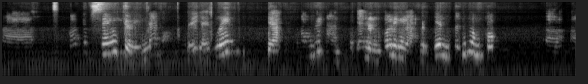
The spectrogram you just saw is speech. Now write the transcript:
à, có chút xíu chuyện đó để giải quyết. Dạ không biết là gia đình có liên lạc được với anh tính không cô? Ờ, ờ.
